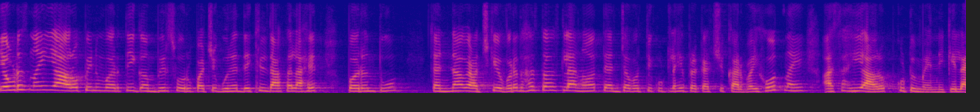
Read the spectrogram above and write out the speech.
एवढंच नाही या आरोपींवरती गंभीर स्वरूपाचे गुन्हे देखील दाखल आहेत परंतु त्यांना राजकीय वरदहस्त असल्यानं त्यांच्यावरती कुठल्याही प्रकारची कारवाई होत नाही असाही आरोप कुटुंबियांनी केला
